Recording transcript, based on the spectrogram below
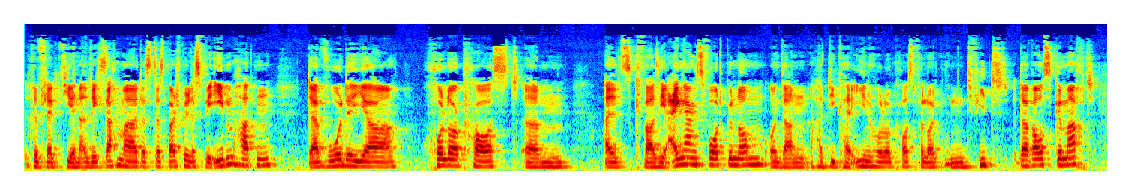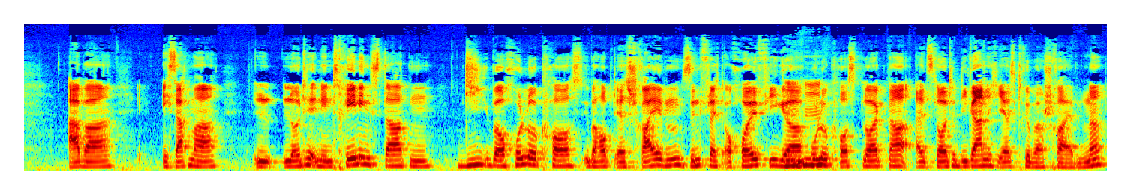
reflektieren. Also ich sag mal, dass das Beispiel, das wir eben hatten, da wurde ja Holocaust ähm, als quasi Eingangswort genommen und dann hat die KI einen Holocaust-verleugnenden Tweet daraus gemacht. Aber ich sag mal, Leute in den Trainingsdaten, die über Holocaust überhaupt erst schreiben, sind vielleicht auch häufiger mhm. Holocaust-Leugner als Leute, die gar nicht erst drüber schreiben. Ne?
